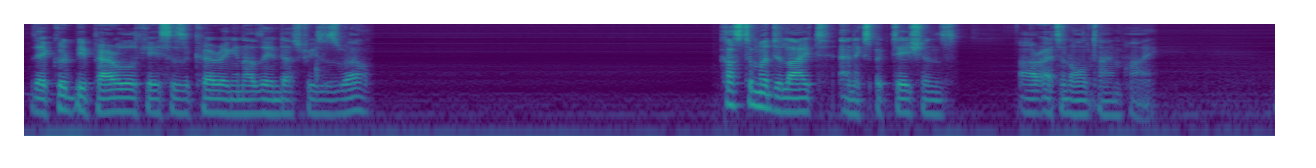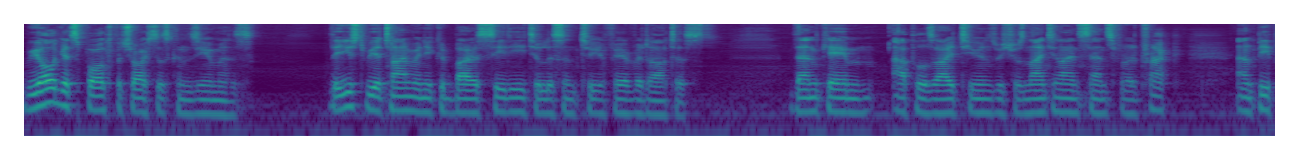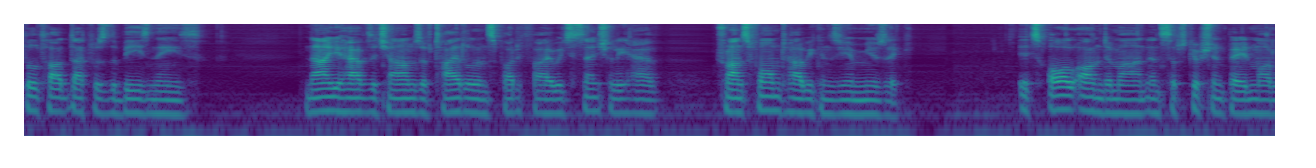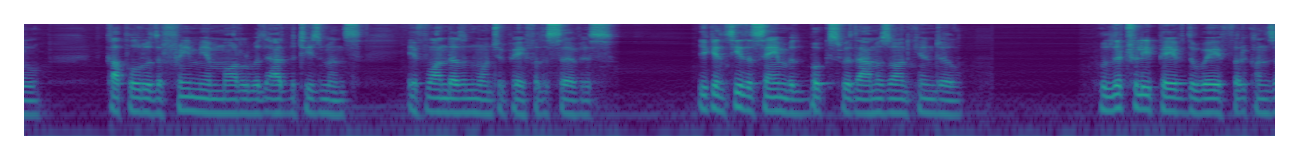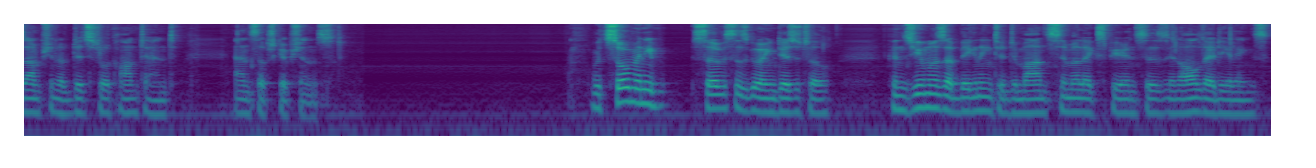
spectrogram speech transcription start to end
There could be parallel cases occurring in other industries as well. Customer delight and expectations are at an all time high. We all get spoiled for choice as consumers. There used to be a time when you could buy a CD to listen to your favorite artist. Then came Apple's iTunes, which was 99 cents for a track, and people thought that was the bee's knees. Now you have the charms of Tidal and Spotify, which essentially have transformed how we consume music. It's all on demand and subscription paid model, coupled with a freemium model with advertisements if one doesn't want to pay for the service. You can see the same with books with Amazon Kindle, who literally paved the way for consumption of digital content and subscriptions. With so many services going digital, consumers are beginning to demand similar experiences in all their dealings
